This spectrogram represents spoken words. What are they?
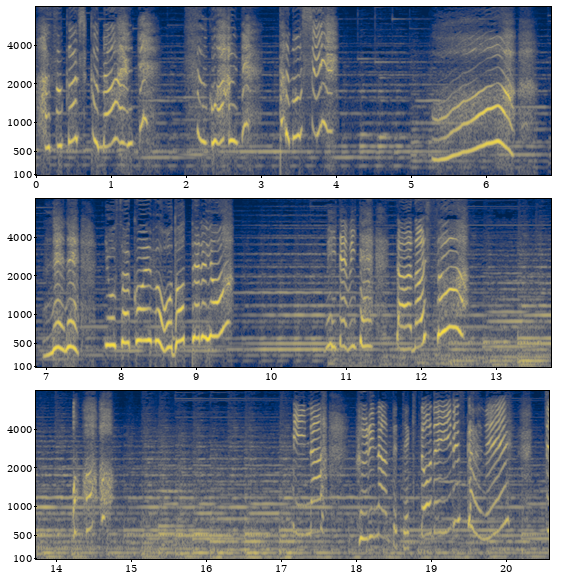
恥ずかしくない。すごい。楽しい。おー。ねえねえ、よさこい部踊ってるよ。見て見て、楽しそう。みんな振りなんて適当でいいですからね。自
